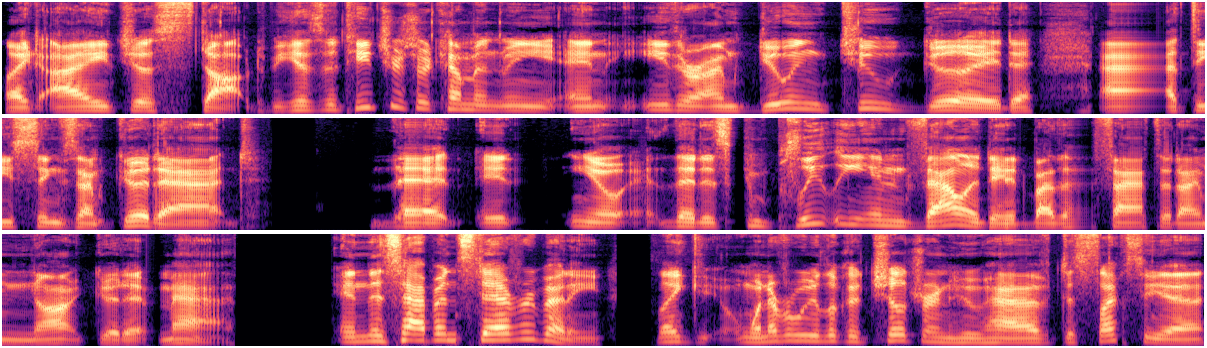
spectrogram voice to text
Like I just stopped because the teachers are coming to me and either I'm doing too good at these things I'm good at that it you know that is completely invalidated by the fact that I'm not good at math. And this happens to everybody like whenever we look at children who have dyslexia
